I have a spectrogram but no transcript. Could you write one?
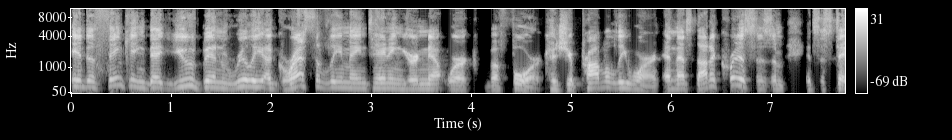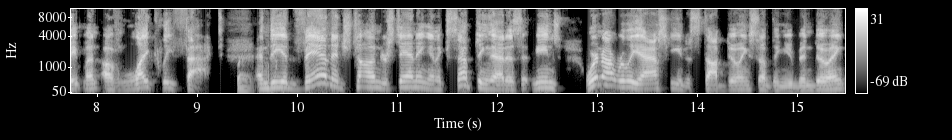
into thinking that you've been really aggressively maintaining your network before because you probably weren't. And that's not a criticism, it's a statement of likely fact. Right. And the advantage to understanding and accepting that is it means we're not really asking you to stop doing something you've been doing.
